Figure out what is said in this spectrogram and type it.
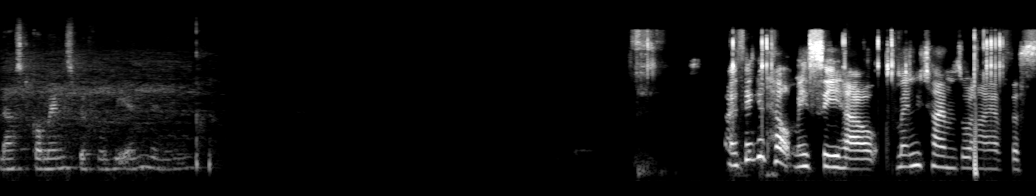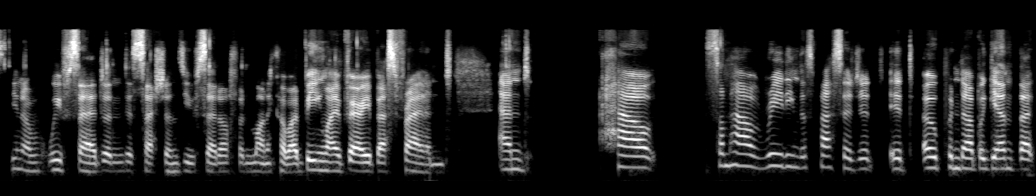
last comments before we end? Anyone? I think it helped me see how many times when I have this, you know, we've said in the sessions, you've said often, Monica, about being my very best friend, and how somehow reading this passage, it it opened up again that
